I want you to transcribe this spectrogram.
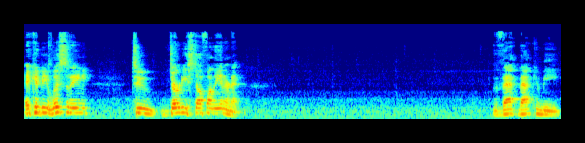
it could be listening to dirty stuff on the internet. That that can be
